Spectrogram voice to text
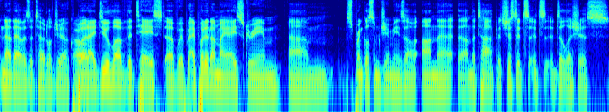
No, that was a total joke. Oh. But I do love the taste of whipped. I put it on my ice cream. Um, sprinkle some jimmies on, on the on the top. It's just it's it's a delicious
